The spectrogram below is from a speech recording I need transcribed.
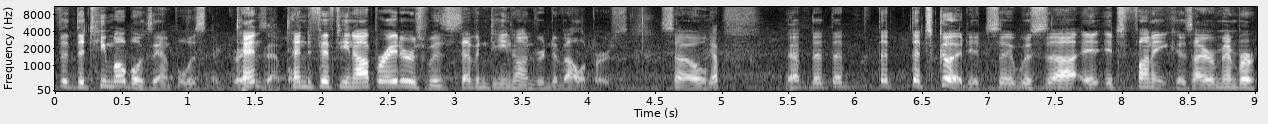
The, the T-Mobile example was 10, example. 10, to 15 operators with 1,700 developers. So yep. Yep. That, that, that, that's good. It's, it was, uh, it, it's funny because I remember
